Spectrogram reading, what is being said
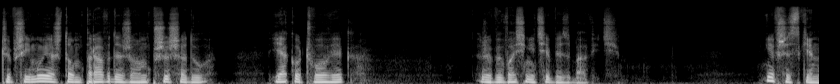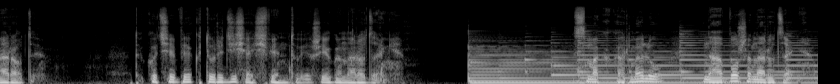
Czy przyjmujesz tą prawdę, że On przyszedł jako człowiek, żeby właśnie Ciebie zbawić? Nie wszystkie narody, tylko Ciebie, który dzisiaj świętujesz Jego narodzenie smak karmelu na Boże Narodzenie.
